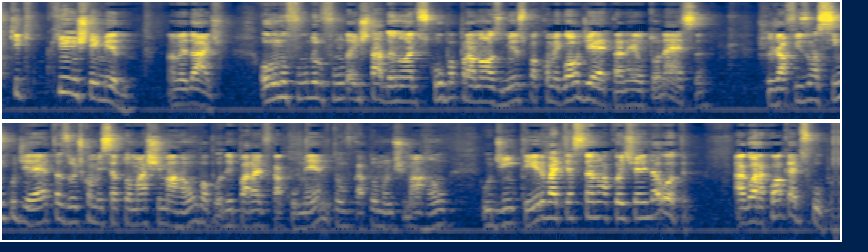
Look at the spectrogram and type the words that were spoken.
o que, que a gente tem medo, na verdade? Ou no fundo, no fundo, a gente tá dando uma desculpa para nós mesmos para comer igual dieta, né? Eu tô nessa. Acho que eu já fiz umas cinco dietas, hoje comecei a tomar chimarrão para poder parar de ficar comendo, então vou ficar tomando chimarrão o dia inteiro, vai testando uma coisa diferente da outra. Agora, qual que é a desculpa?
